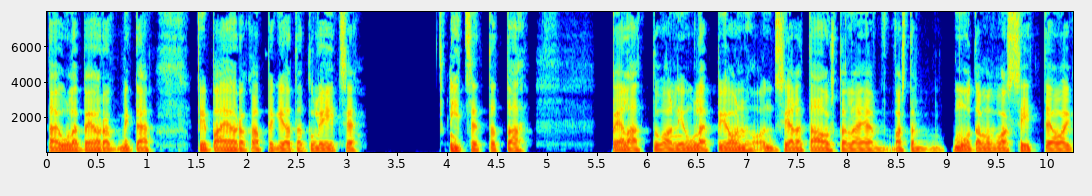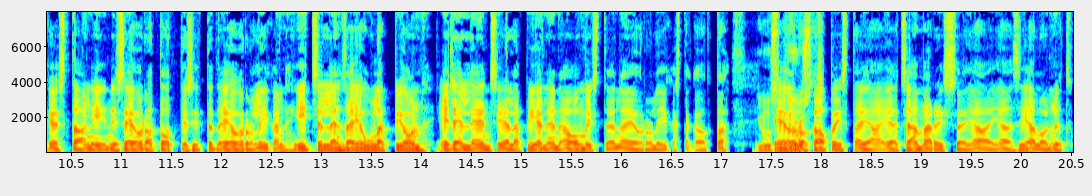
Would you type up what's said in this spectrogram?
tai Ulep Euro, mitä FIPA Eurokappikin, jota tuli itse, itse tota, pelattua, niin Uleppi on, on siellä taustana ja vasta muutama vuosi sitten oikeastaan niin, niin seurat otti sitten tätä Euroliikan itsellensä ja Uleppi on edelleen siellä pienenä omistajana Euroliikasta kautta just, Eurokapista just. ja, ja ja, ja siellä on nyt,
